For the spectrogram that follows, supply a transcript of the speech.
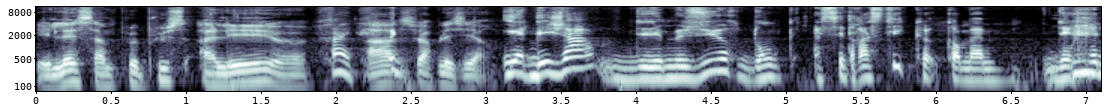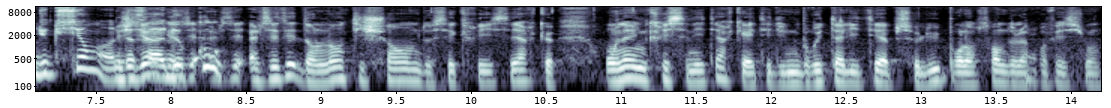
et laissent un peu plus aller euh, à se faire plaisir. Il y a déjà des mesures donc assez drastiques quand même, des réductions de, de coûts. Elles, étaient dans l'antichambre de ces crises. C'est-à-dire qu'on a une crise sanitaire qui a été d'une brutalité absolue pour l'ensemble de la profession.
